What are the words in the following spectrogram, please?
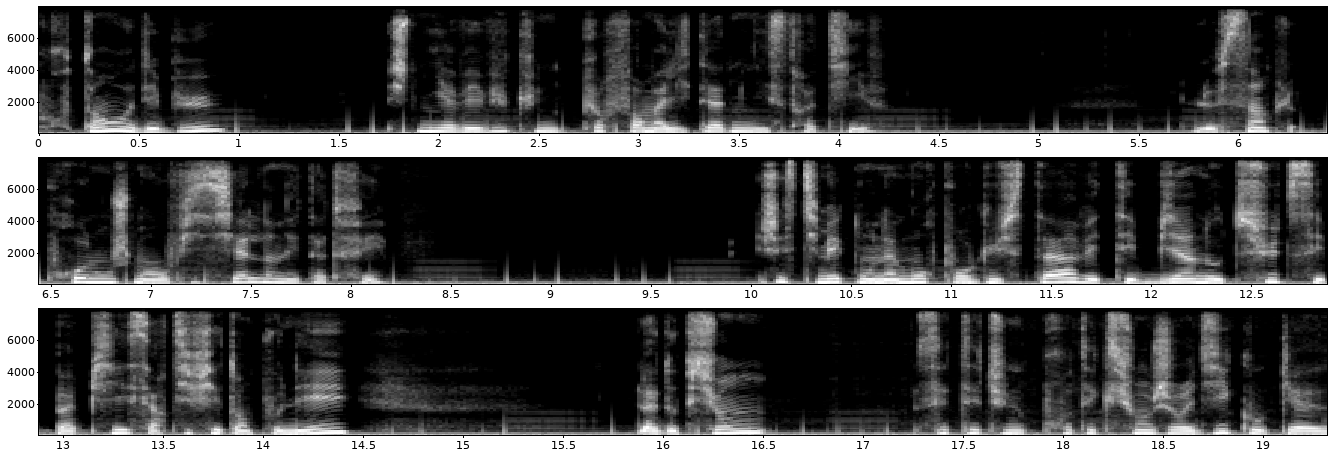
Pourtant, au début, je n'y avais vu qu'une pure formalité administrative, le simple prolongement officiel d'un état de fait. J'estimais que mon amour pour Gustave était bien au-dessus de ces papiers certifiés tamponnés. L'adoption, c'était une protection juridique au cas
